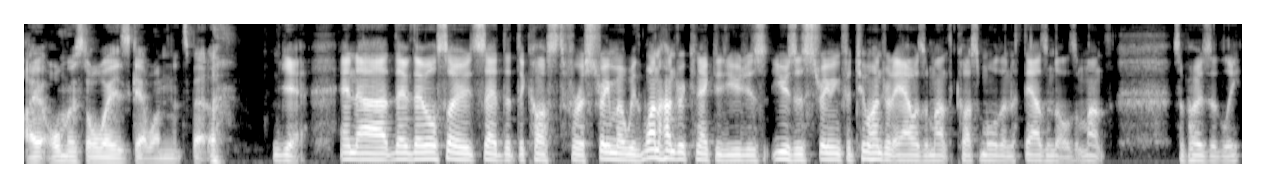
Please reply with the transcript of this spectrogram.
I almost always get one that's better. Yeah, and uh, they've they've also said that the cost for a streamer with 100 connected users users streaming for 200 hours a month costs more than thousand dollars a month, supposedly.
